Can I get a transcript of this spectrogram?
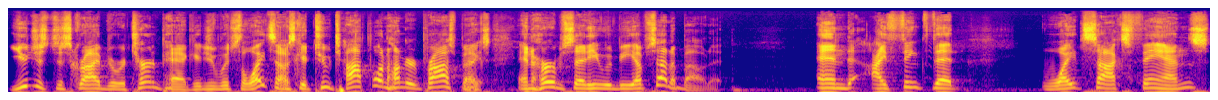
You just described a return package in which the White Sox get two top 100 prospects, and Herb said he would be upset about it. And I think that White Sox fans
